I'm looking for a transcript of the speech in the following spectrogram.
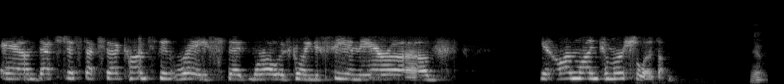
And that's just that's that constant race that we're always going to see in the era of you know online commercialism. Yep.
